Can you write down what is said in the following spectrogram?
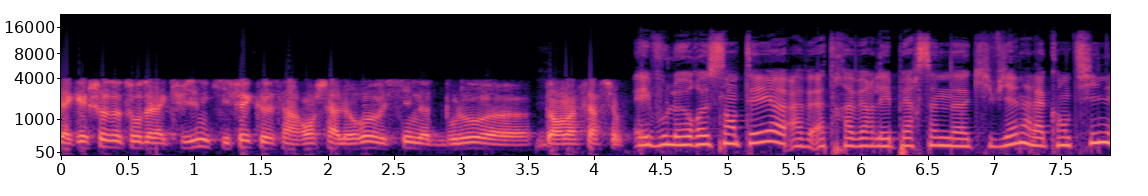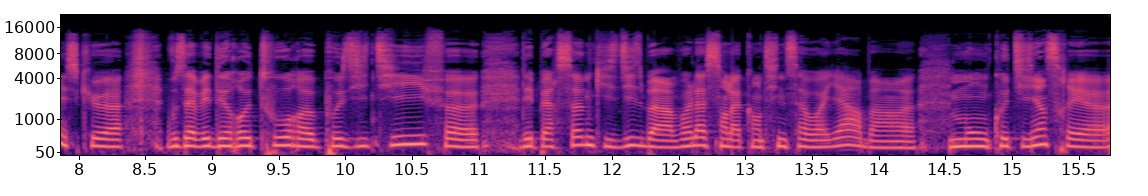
il y a quelque chose autour de la cuisine qui fait que ça rend chaleureux aussi notre boulot euh, dans l'insertion. Et vous le ressentez euh, à, travers les personnes euh, qui viennent à la cantine? Est-ce que vous avez des retours positifs, des personnes qui se disent ben voilà sans la cantine savoyard, ben mon quotidien serait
